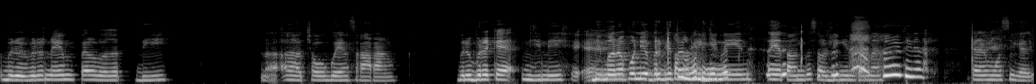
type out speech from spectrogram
bener-bener nempel banget di eh, cowok gue yang sekarang bener-bener kayak gini Eh, di mana pun dia pergi tuh dingin eh tangan gue selalu dingin karena Tidak. karena emosi kali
